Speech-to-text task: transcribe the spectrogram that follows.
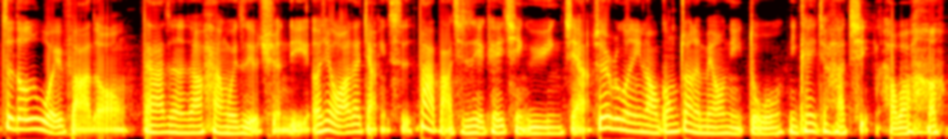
这都是违法的哦。大家真的是要捍卫自己的权利。而且我要再讲一次，爸爸其实也可以请育婴假，所以如果你老公赚的没有你多，你可以叫他请，好不好？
